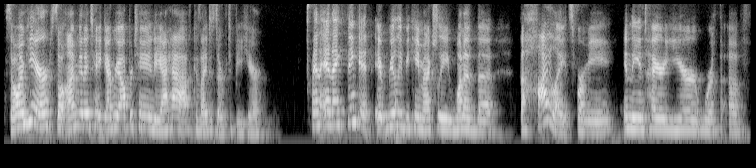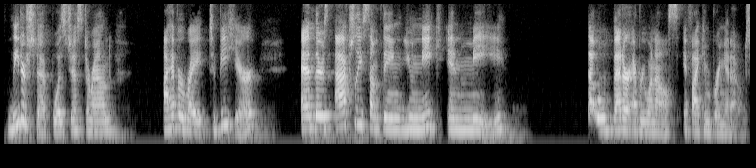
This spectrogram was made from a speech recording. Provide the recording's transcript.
so i'm here so i'm going to take every opportunity i have because i deserve to be here and and i think it it really became actually one of the the highlights for me in the entire year worth of leadership was just around I have a right to be here. And there's actually something unique in me that will better everyone else if I can bring it out.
